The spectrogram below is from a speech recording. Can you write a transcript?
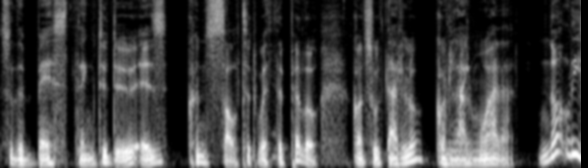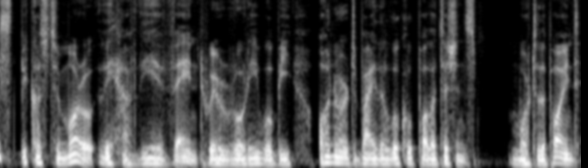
so the best thing to do is consult it with the pillow. Consultarlo con la almohada. Not least because tomorrow they have the event where Rory will be honoured by the local politicians. More to the point,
